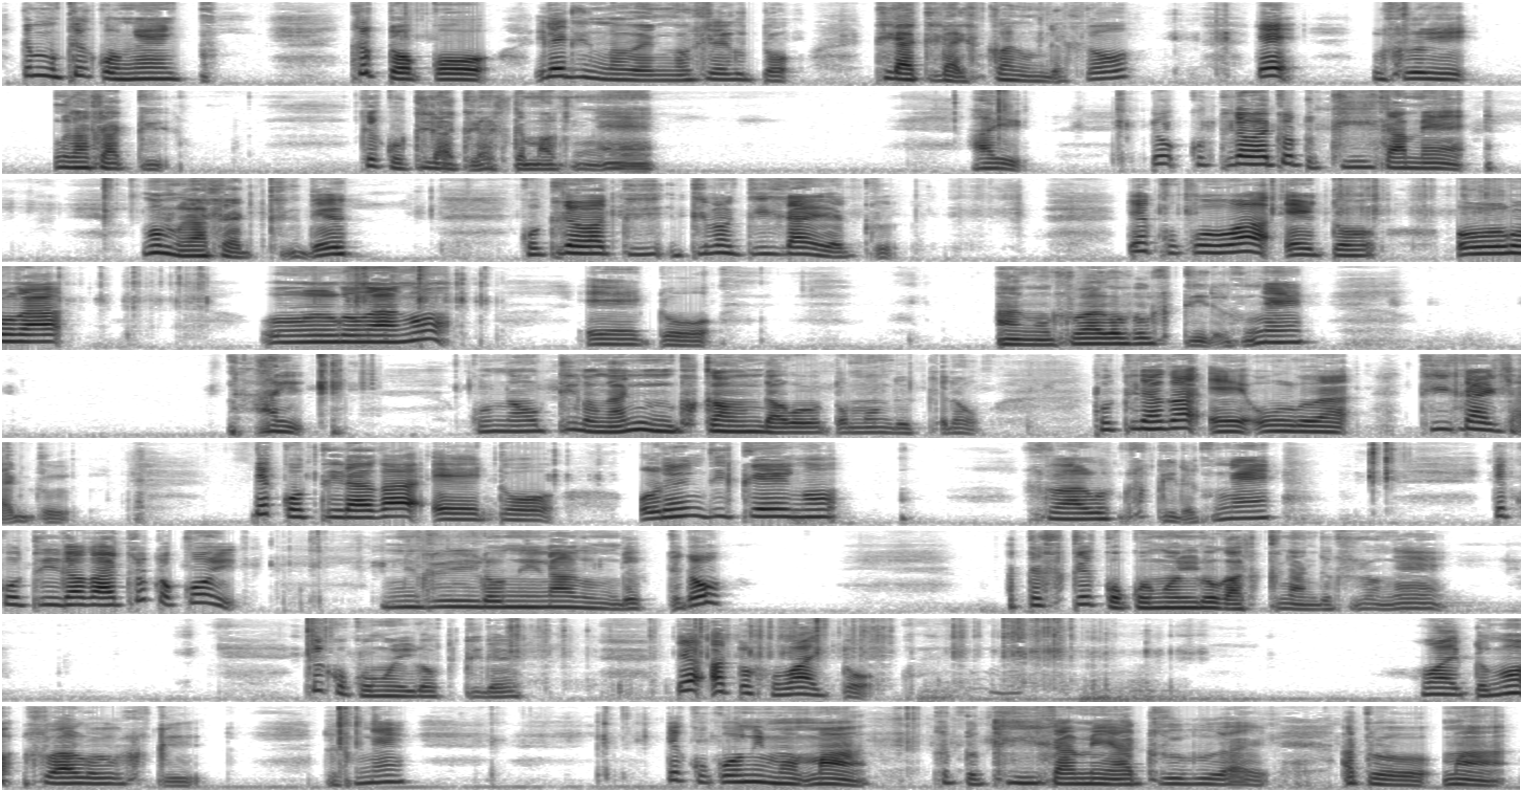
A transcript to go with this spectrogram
でも結構ね、ちょっとこう、レジの上に乗せると、キラキラ光るんですよ。で、薄い紫。結構キラキラしてますね。はい。と、こちらはちょっと小さめの紫です。こちらは一番小さいやつ。で、ここは、えっ、ー、と、オーロラ、オーロラの、えっ、ー、と、あの、スワロフスキーですね。はい。こんな大きいの何に使うんだろうと思うんですけど、こちらが、えー、オーロラ、小さいサイズ。で、こちらが、えっ、ー、と、オレンジ系のスワロフスキーですね。で、こちらがちょっと濃い水色になるんですけど、私結構この色が好きなんですよね。結構この色好きです。で、あとホワイト。ホワイトのスワロフスキーですね。で、ここにも、まあ、ちょっと小さめやつぐらい。あと、まあ、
